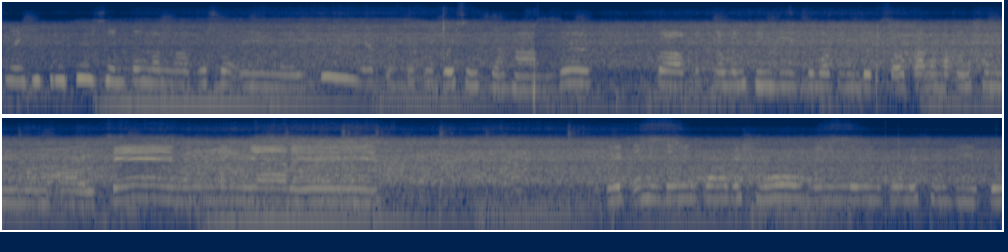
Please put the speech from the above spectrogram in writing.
23% pa lang ako sa energy at 52% sa hunger. Bakit naman hindi ko mapindot to para makonsume yung mga item? Anong nangyari? Kahit anong gawin kong resume, anong gawin kong resume dito.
